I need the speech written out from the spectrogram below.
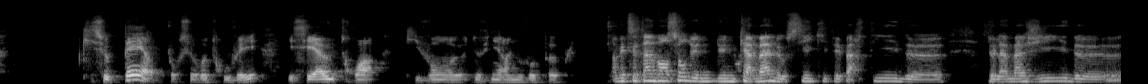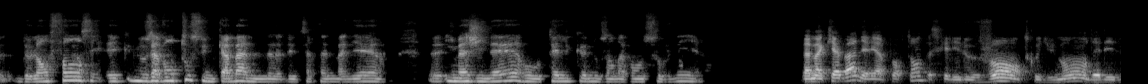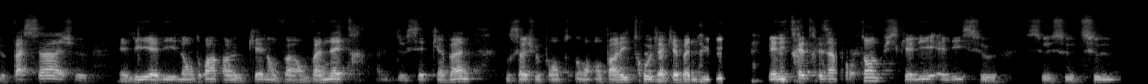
qui se perdent pour se retrouver et c'est à eux trois qui vont euh, devenir un nouveau peuple. Avec cette invention d'une cabane aussi qui fait partie de, de la magie de, de l'enfance. Et, nous avons tous une cabane d'une certaine manière euh, imaginaire ou telle que nous en avons le souvenir. Bah, ma cabane, elle est importante parce qu'elle est le ventre du monde, elle est le passage, elle est, elle est l'endroit par lequel on va, on va naître de cette cabane. Donc ça, je peux en, en parler trop de la cabane du lit. Mais elle est très, très importante puisqu'elle est, elle est ce, ce, ce,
